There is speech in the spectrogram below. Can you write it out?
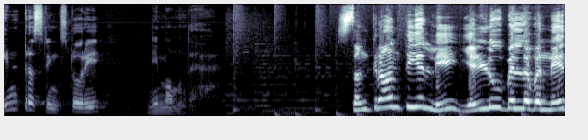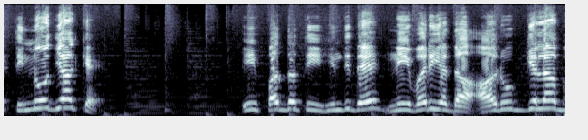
ಇಂಟ್ರೆಸ್ಟಿಂಗ್ ಸ್ಟೋರಿ ನಿಮ್ಮ ಮುಂದೆ. ಸಂಕ್ರಾಂತಿಯಲ್ಲಿ ಎಳ್ಳು ಬೆಲ್ಲವನ್ನೇ ತಿನ್ನೋದ್ಯಾಕೆ ಈ ಪದ್ಧತಿ ಹಿಂದಿದೆ, ನೀವರಿಯದ ಆರೋಗ್ಯ ಲಾಭ.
